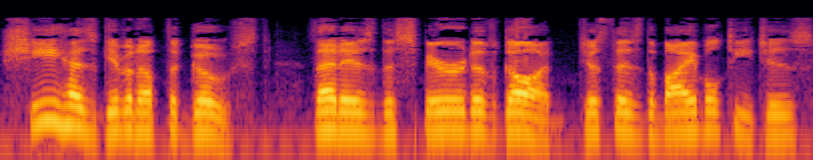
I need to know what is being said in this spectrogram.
She has given up the ghost. That is the Spirit of God, just as the Bible teaches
